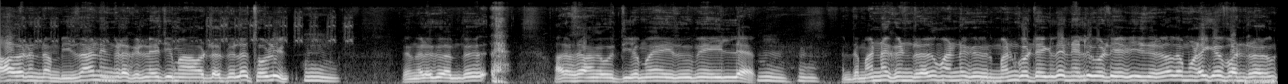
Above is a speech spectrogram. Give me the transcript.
ஆகணும் தம்பி. இதுதான் எங்களோட கிளிநொச்சி மாவட்டத்தில் தொழில். எங்களுக்கு வந்து அரசாங்க உத்தியமே எதுவுமே இல்லை. அந்த மண்ணை கிண்டுறதும் மண்ணுக்கு மண் கொட்டைகளை நெல் கொட்டையை வீசுறதும் அதை முளைக்க பண்ணுறதும்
